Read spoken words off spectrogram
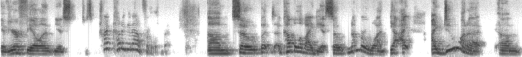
if you're feeling you just, just try cutting it out for a little bit um, so but a couple of ideas so number one yeah i i do want to um,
